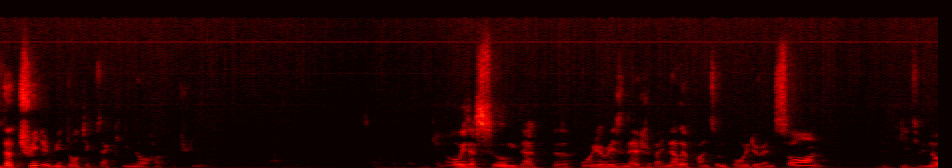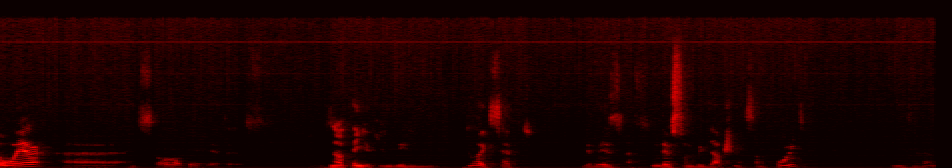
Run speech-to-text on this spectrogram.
is not treated. We don't exactly know how to treat. So uh, we can always assume that the pointer is measured by another quantum pointer and so on. That leads you nowhere. There's nothing you can really do except there is, assume there's some reduction at some point. And, um,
